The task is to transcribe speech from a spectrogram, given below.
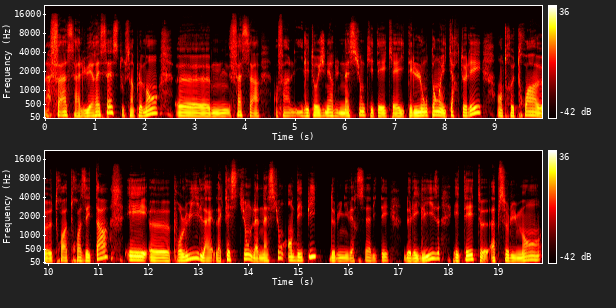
bah, face à l'URSS tout simplement, euh, face à, enfin, il est originaire d'une nation qui était, qui a été longtemps écartelée entre trois, trois, trois États, et pour lui, la, question de la nation, en dépit de l'universalité de l'Église était absolument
